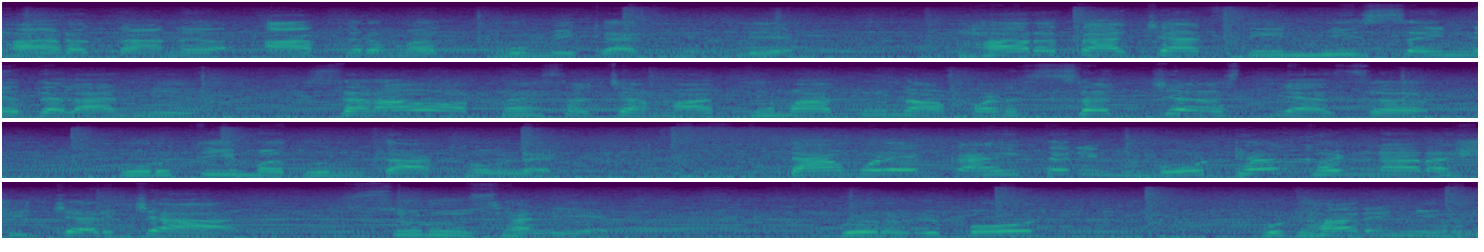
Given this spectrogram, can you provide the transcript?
भारतानं आक्रमक भूमिका घेतली आहे. भारताच्या तिन्ही सैन्य दलांनी सराव अभ्यासाच्या माध्यमातून आपण सज्ज असल्याचं कृतीमधून दाखवलंय. त्यामुळे काहीतरी मोठं घडणार अशी चर्चा सुरू झाली आहे. Bureau report Pudhari news.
